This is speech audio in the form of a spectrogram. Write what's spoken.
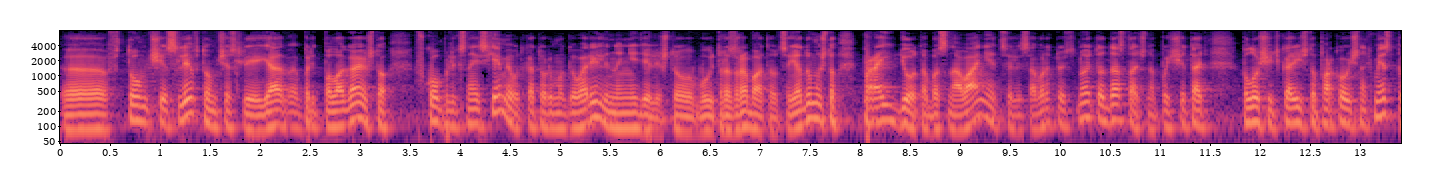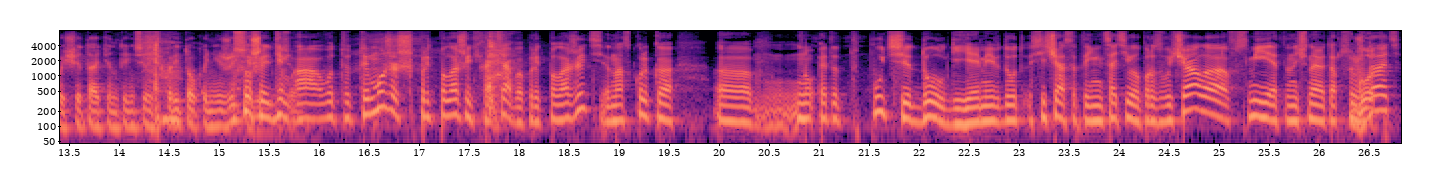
э, в том числе, в том числе, я предполагаю, что в комплексной схеме вот, который мы говорили на неделе, что будет разрабатываться, я думаю, что пройдет обоснование целесообразно. То есть, ну, это достаточно посчитать площадь, количество парковочных мест, посчитать интенсивность притока не жителей. Слушай, Дим, а вот ты можешь предположить, хотя бы предположить, насколько ну, этот путь долгий. Я имею в виду, вот сейчас эта инициатива прозвучала, в СМИ это начинают обсуждать.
